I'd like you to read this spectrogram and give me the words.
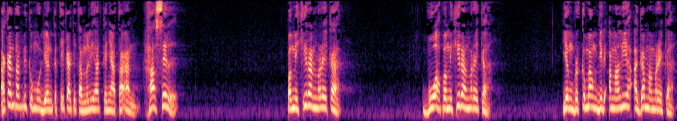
Akan tapi kemudian ketika kita melihat kenyataan hasil pemikiran mereka buah pemikiran mereka yang berkembang menjadi amalia agama mereka.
